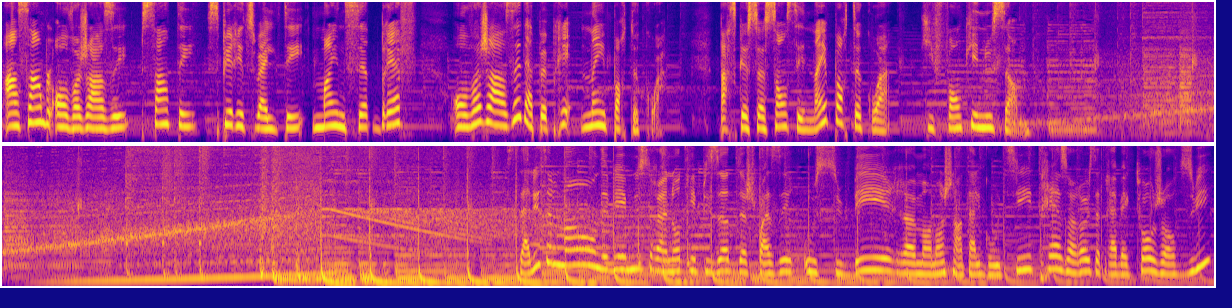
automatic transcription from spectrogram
Ensemble, on va jaser santé, spiritualité, mindset, bref, on va jaser d'à peu près n'importe quoi. Parce que ce sont ces n'importe quoi qui font qui nous sommes. Salut tout le monde et bienvenue sur un autre épisode de Choisir ou Subir. Mon nom est Chantal Gauthier, très heureuse d'être avec toi aujourd'hui.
